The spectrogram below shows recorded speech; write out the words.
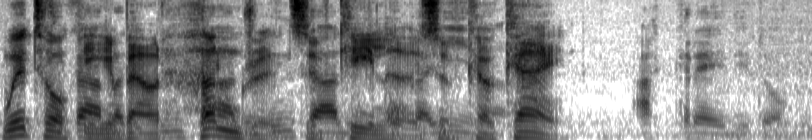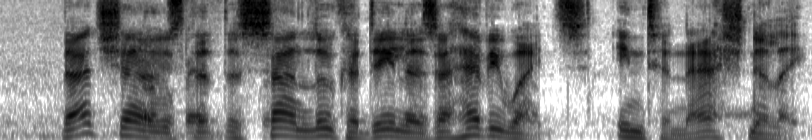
We're talking about hundreds of kilos of cocaine. That shows that the San Luca dealers are heavyweights internationally.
